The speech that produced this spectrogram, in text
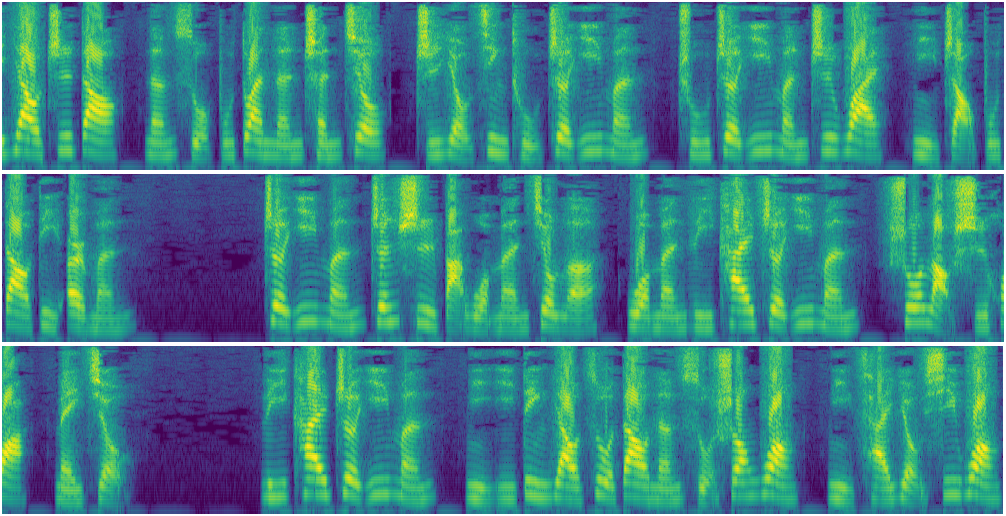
要知道，能所不断能成就，只有净土这一门。除这一门之外，你找不到第二门。这一门真是把我们救了。我们离开这一门，说老实话，没救。离开这一门，你一定要做到能所双忘，你才有希望。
